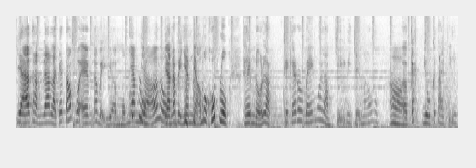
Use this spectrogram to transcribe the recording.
dạ thành ra là cái tóc của em nó bị ờ, một khúc nhăm luôn. Nhở luôn dạ nó bị nhăm nhở một khúc luôn thêm nữa là cái kéo nó bén quá làm chỉ bị chảy máu luôn ờ. Ờ, cắt vô cái tay chị luôn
